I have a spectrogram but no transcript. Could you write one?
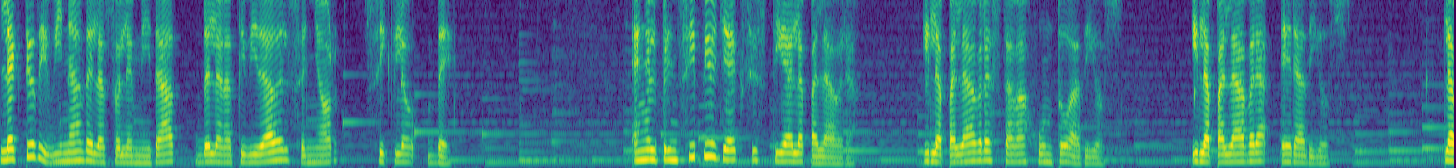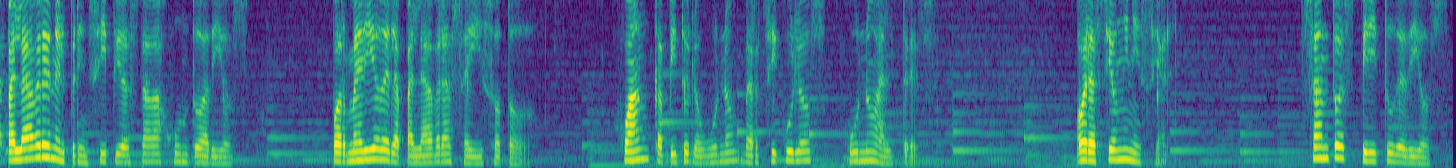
Lectio Divina de la Solemnidad de la Natividad del Señor, ciclo B. En el principio ya existía la palabra, y la palabra estaba junto a Dios, y la palabra era Dios. La palabra en el principio estaba junto a Dios. Por medio de la palabra se hizo todo. Juan capítulo 1 versículos 1 al 3. Oración inicial. Santo Espíritu de Dios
